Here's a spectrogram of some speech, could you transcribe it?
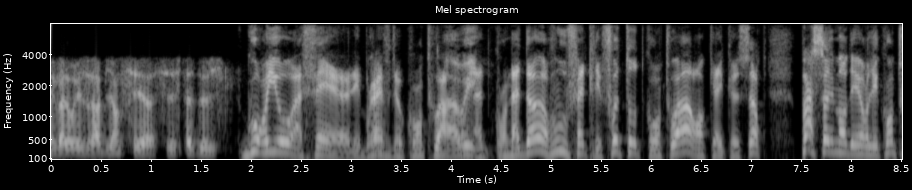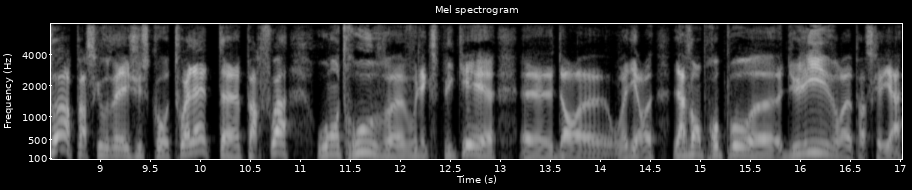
et valorisera bien ces, euh, ces espaces de vie. Gouriot a fait euh, les brefs de comptoir qu'on ad- qu'on adore. Vous, vous faites les photos de comptoir en quelque sorte. Pas seulement d'ailleurs les comptoirs, parce que vous allez jusqu'aux toilettes euh, parfois où on trouve, euh, vous l'expliquez euh, dans, euh, on va dire, euh, l'avant-propos euh, du livre, parce qu'il y a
